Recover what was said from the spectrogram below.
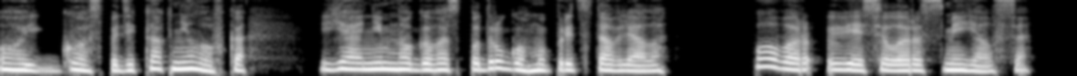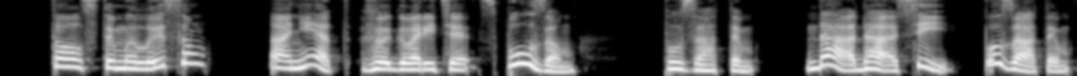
«Ой, господи, как неловко. Я немного вас по-другому представляла». Повар весело рассмеялся. Толстым и лысым? А нет, вы говорите, с пузом. Пузатым. Да, да, си, пузатым.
